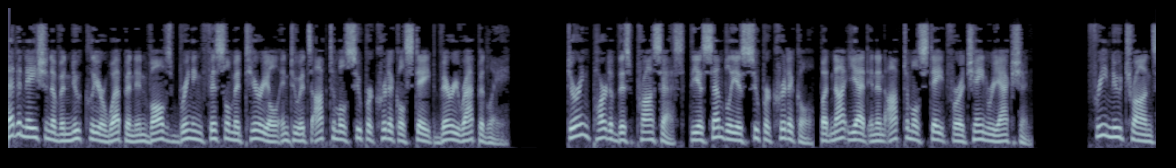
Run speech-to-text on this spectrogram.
Detonation of a nuclear weapon involves bringing fissile material into its optimal supercritical state very rapidly. During part of this process, the assembly is supercritical, but not yet in an optimal state for a chain reaction. Free neutrons,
